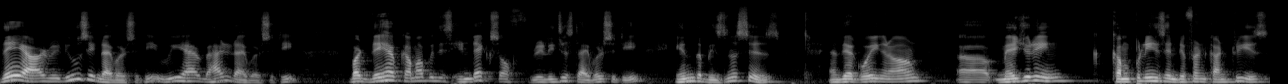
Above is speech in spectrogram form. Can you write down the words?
they are reducing diversity. We have had diversity, but they have come up with this index of religious diversity in the businesses, and they're going around uh, measuring companies in different countries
